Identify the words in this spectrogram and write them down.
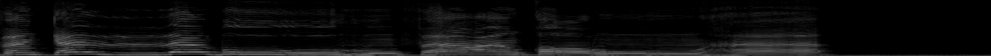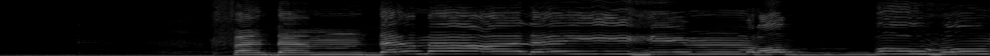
فكذبوه فعقروها. فدمدم عليهم ربهم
